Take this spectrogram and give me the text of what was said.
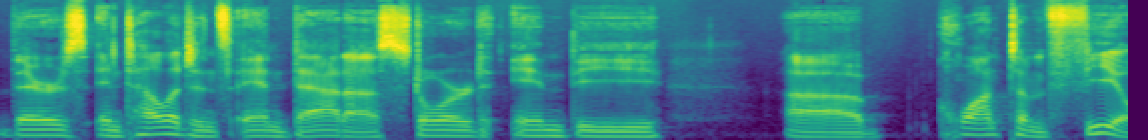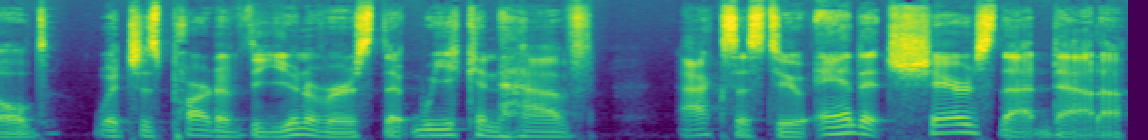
There's intelligence and data stored in the uh, quantum field, which is part of the universe that we can have access to, and it shares that data.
